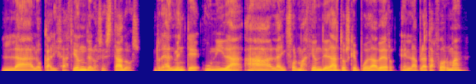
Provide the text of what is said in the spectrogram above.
la localización de los estados. Realmente unida a la información de datos que pueda haber en la plataforma,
